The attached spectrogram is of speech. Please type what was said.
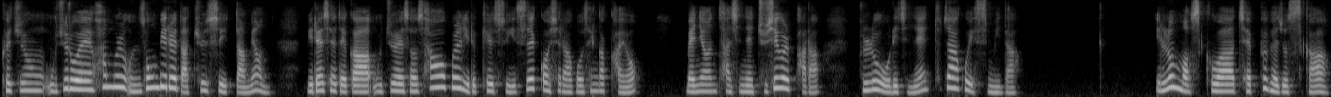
그중 우주로의 화물 운송비를 낮출 수 있다면 미래 세대가 우주에서 사업을 일으킬 수 있을 것이라고 생각하여 매년 자신의 주식을 팔아 블루 오리진에 투자하고 있습니다. 일론 머스크와 제프 베조스가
